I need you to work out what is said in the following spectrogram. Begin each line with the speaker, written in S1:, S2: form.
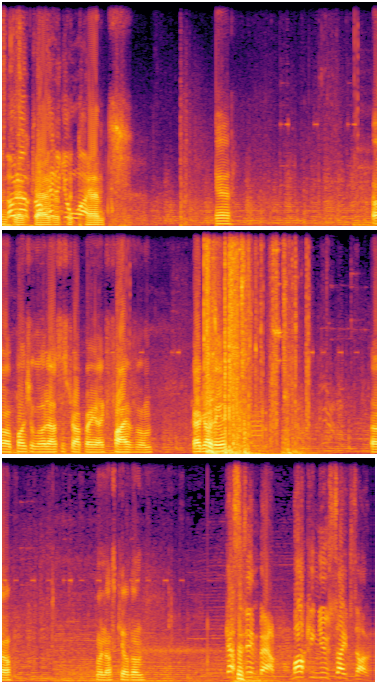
S1: think
S2: Loadout those
S1: guys
S2: headed your
S1: the
S3: Yeah. Oh, a bunch of loadouts just dropped right here, like five of them. Guy dropping in. Oh. Someone else killed them.
S2: Gas is inbound. Marking new safe zone.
